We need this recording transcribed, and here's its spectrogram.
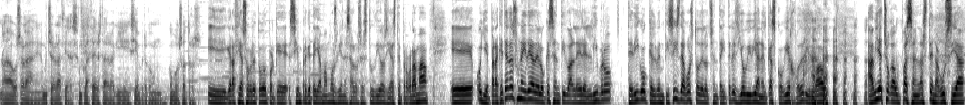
No, vos hola, eh, muchas gracias. Un placer estar aquí siempre con, vosotros. Y gracias sobre todo porque siempre que te llamamos vienes a los estudios y a este programa. Eh, oye, para que te hagas una idea de lo que he sentido al leer el libro, te digo que el 26 de agosto del 83 yo vivía en el casco viejo de Bilbao, había hecho gaupasa en la Astenagusia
